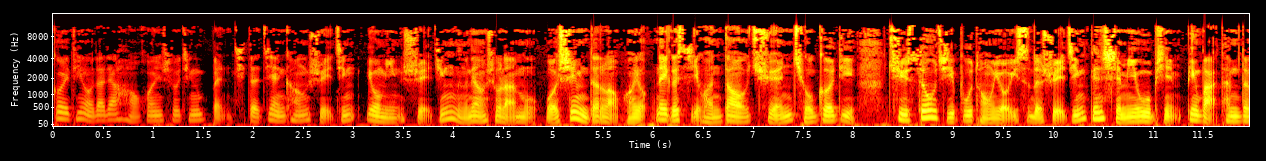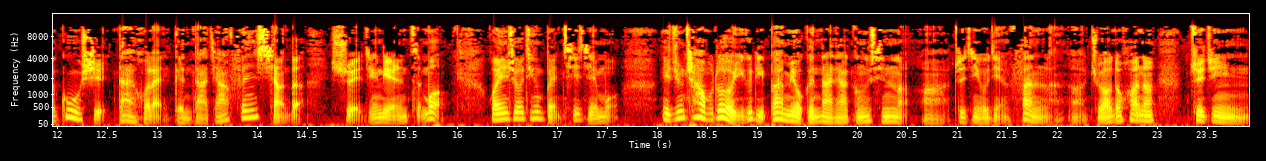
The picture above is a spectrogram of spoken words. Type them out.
各位听友，大家好，欢迎收听本期的健康水晶，又名水晶能量说栏目。我是你的老朋友，那个喜欢到全球各地去搜集不同有意思的水晶跟神秘物品，并把他们的故事带回来跟大家分享的水晶猎人子墨。欢迎收听本期节目。已经差不多有一个礼拜没有跟大家更新了啊，最近有点犯懒啊。主要的话呢，最近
